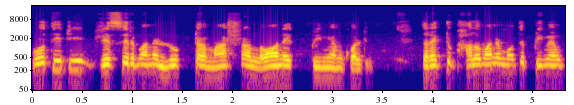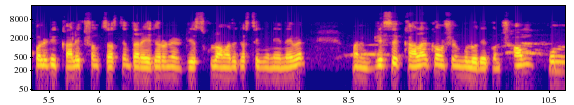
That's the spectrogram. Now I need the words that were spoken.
প্রতিটি ড্রেসের মানে লুকটা মার্শাল অনেক প্রিমিয়াম কোয়ালিটি যারা একটু ভালো মানের মধ্যে প্রিমিয়াম কোয়ালিটি কালেকশন চাচ্ছেন, তারা এই ধরনের ড্রেসগুলো আমাদের কাছ থেকে নিয়ে নেবেন। মানে ড্রেসের কালার কমিশনগুলো দেখুন, সম্পূর্ণ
